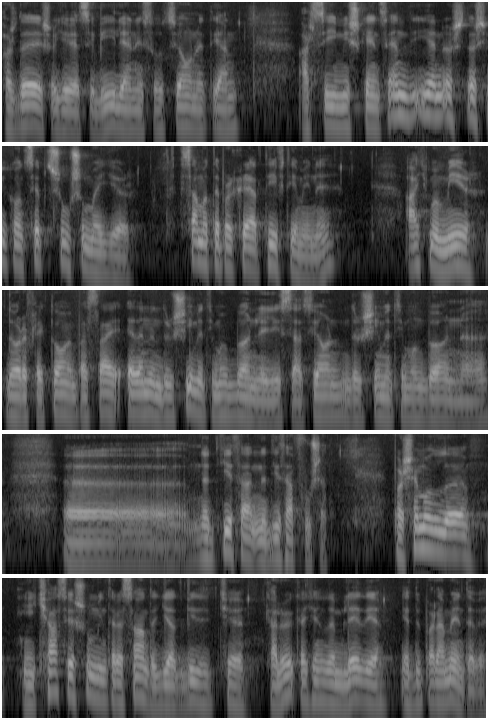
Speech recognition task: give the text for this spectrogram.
është dhe shoqëria civile, janë institucionet, janë arsimi, shkenca, janë është është një koncept shumë shumë më i gjerë. Sa më tepër kreativ të jemi ne, Aq më mirë do reflektohen pastaj edhe në ndryshimet që mund të bëhen në legjislacion, ndryshimet që mund të bëhen në në të gjitha në të gjitha fushat. Për shembull, një qasje shumë interesante gjatë vitit që kaloi ka qenë dhe mbledhja e dy parlamenteve.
